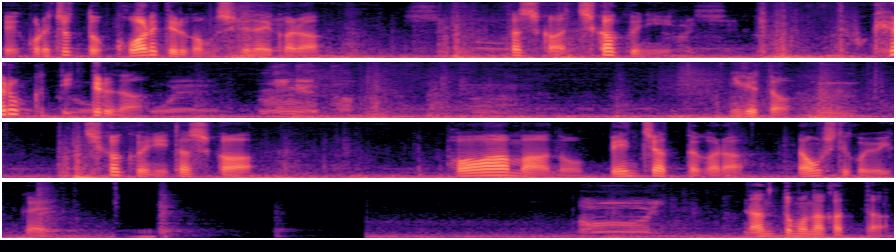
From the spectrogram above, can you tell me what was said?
えこれちょっと壊れてるかもしれないから。確か近くに。でもケロックって言ってるな。逃げた。逃げたうん。近くに確かパワーアーマーのベンチあったから直してこよう一回。なんともなかった。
